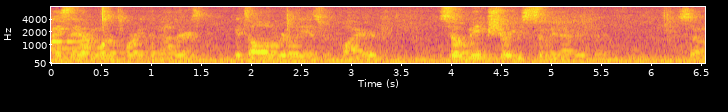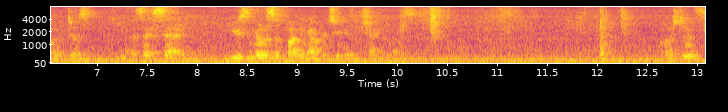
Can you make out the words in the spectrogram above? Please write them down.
I say are more important than others. It's all really is required. So make sure you submit everything. So just as I said, use the notice of funding a checklist. Questions?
